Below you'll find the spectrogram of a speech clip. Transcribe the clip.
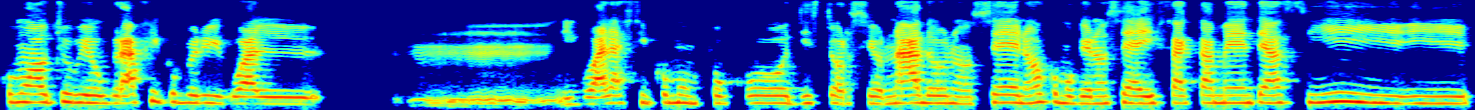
como autobiográfico, pero igual, mm, igual así como un poco distorsionado, no sé, ¿no? Como que no sea exactamente así y,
